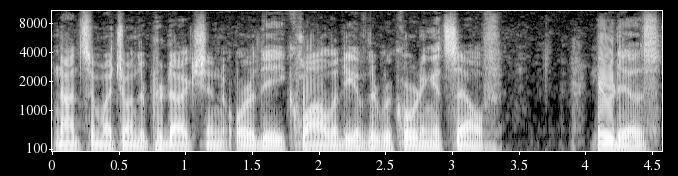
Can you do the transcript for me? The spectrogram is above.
not so much on the production or the quality of the recording itself. Here it is.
